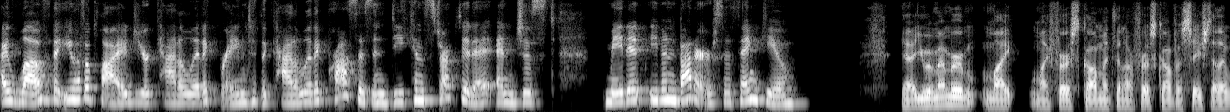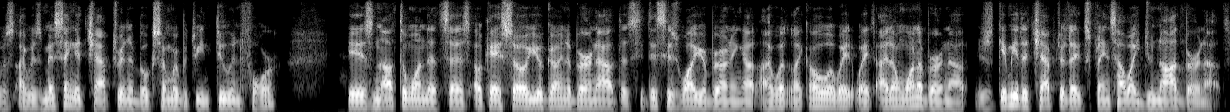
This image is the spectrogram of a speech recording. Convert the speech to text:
I love that you have applied your catalytic brain to the catalytic process and deconstructed it and just made it even better. So thank you. Yeah, you remember my my first comment in our first conversation that I was I was missing a chapter in a book somewhere between two and four is not the one that says, okay, so you're going to burn out. This, this is why you're burning out. I went like, oh, wait, wait, I don't want to burn out. Just give me the chapter that explains how I do not burn out.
